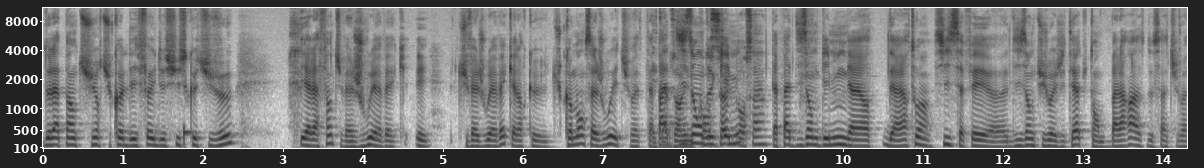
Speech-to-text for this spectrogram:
de la peinture, tu colles des feuilles dessus, ce que tu veux, et à la fin, tu vas jouer avec. Et tu vas jouer avec alors que tu commences à jouer, tu vois. T'as Et pas t'as besoin 10 d'une ans de gaming. pour ça? T'as pas 10 ans de gaming derrière, derrière toi. Si ça fait euh, 10 ans que tu joues à GTA, tu t'en bats la race de ça, tu vois.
